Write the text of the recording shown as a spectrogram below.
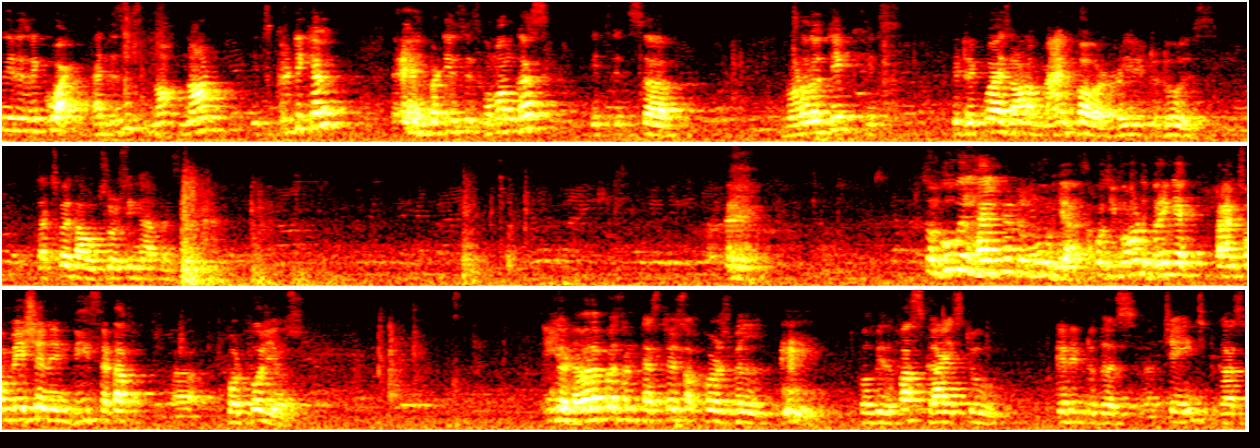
It is required, and this is not, not it's critical, but it is humongous. It's it's uh, monolithic. It's it requires a lot of manpower really to do this. That's why the outsourcing happens. So who will help you to move here? Suppose you want to bring a transformation in these set of uh, portfolios. Your developers and testers, of course, will will be the first guys to get into this uh, change because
